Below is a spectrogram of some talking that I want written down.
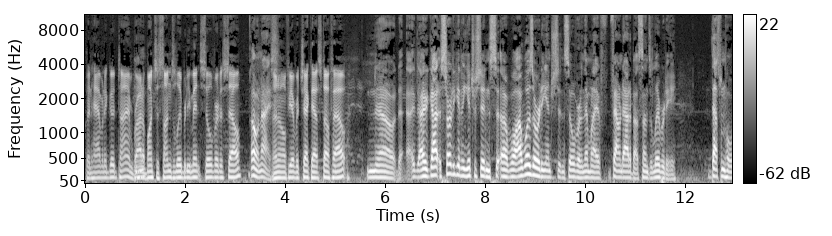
been having a good time. Brought a Mm-hmm. bunch of Sons of Liberty mint silver to sell. Oh, nice. I don't know if you ever checked that stuff out. No, I, I got started getting interested in. Uh, well, I was already interested in silver, and then when I found out about Sons of Liberty, that's when the whole,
